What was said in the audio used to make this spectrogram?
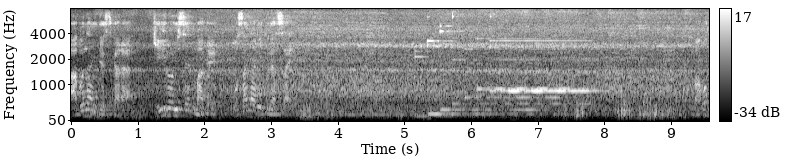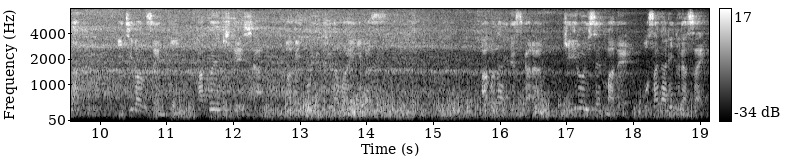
危ないですから黄色い線までお下がりください。線に各駅停車我孫子行きが参ります。危ないですから黄色い線までお下がりください。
